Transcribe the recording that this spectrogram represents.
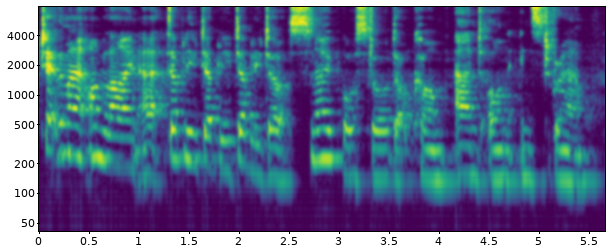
Check them out online at www.snowpawstore.com and on Instagram.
